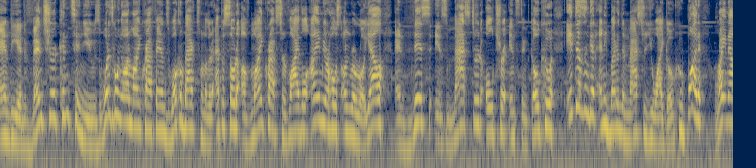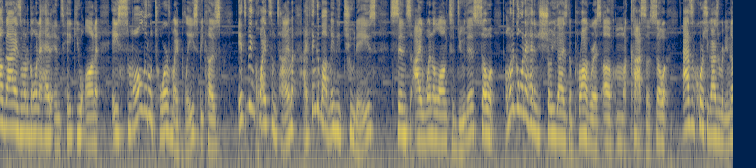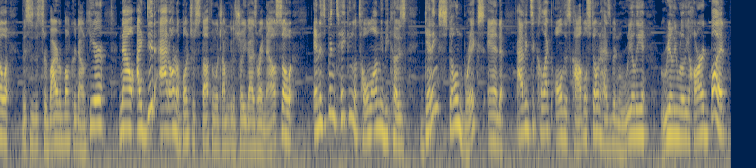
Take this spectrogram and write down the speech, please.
and the adventure continues. What is going on, Minecraft fans? Welcome back to another episode of Minecraft Survival. I am your host, Unreal Royale, and this is Mastered Ultra Instinct Goku. It doesn't get any better than Master UI Goku, but right now, guys, I'm going to go ahead and take you on a small little tour of my place because it's been quite some time, I think about maybe two days since I went along to do this, so I want to go ahead and show you guys the progress of Makasa. So, as of course you guys already know, this is the survivor bunker down here. Now, I did add on a bunch of stuff in which I'm going to show you guys right now, so, and it's been taking a toll on me because getting stone bricks and having to collect all this cobblestone has been really, really, really hard, but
